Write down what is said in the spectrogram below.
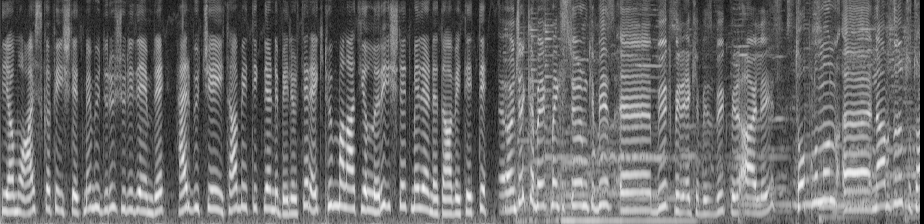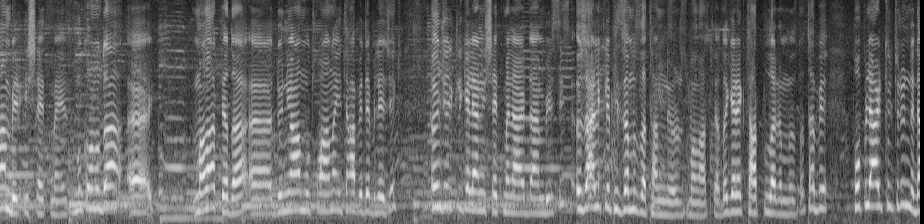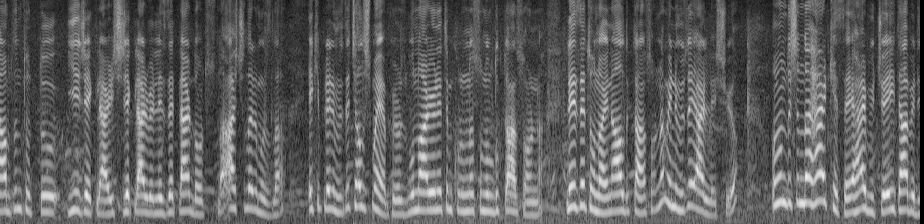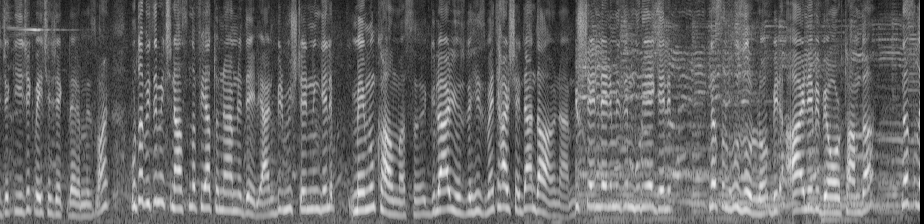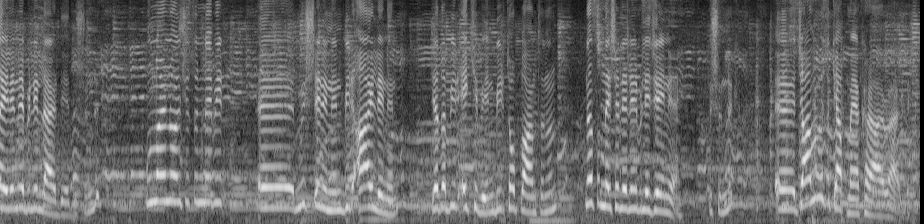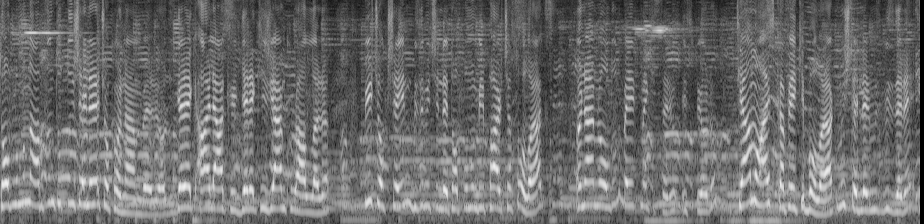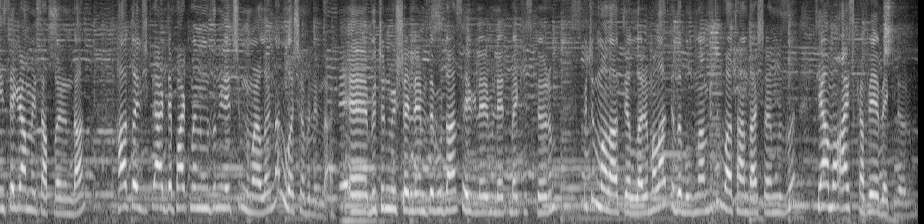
Tiamo Ice Cafe işletme müdürü Jülide Emre her bütçeye hitap ettiklerini belirterek tüm Malatyalıları işletmelerine davet etti. E, Öncelikle belirtmek istiyorum ki biz e, büyük bir ekibiz, büyük bir aileyiz. Toplumun e, nabzını tutan bir işletmeyiz. Bu konuda e, Malatya'da e, dünya mutfağına hitap edebilecek öncelikli gelen işletmelerden birisiyiz. Özellikle pizzamızla tanınıyoruz Malatya'da, gerek tatlılarımızla. Tabii popüler kültürün de nabzını tuttuğu yiyecekler, içecekler ve lezzetler doğrultusunda aşçılarımızla, ekiplerimizle çalışma yapıyoruz. Bunlar yönetim kuruluna sunulduktan sonra, lezzet onayını aldıktan sonra menümüze yerleşiyor. Onun dışında herkese, her bütçeye hitap edecek yiyecek ve içeceklerimiz var. Burada bizim için aslında fiyat önemli değil. Yani bir müşterinin gelip memnun kalması, güler yüzlü hizmet her şeyden daha önemli. Müşterilerimizin buraya gelip nasıl huzurlu, bir ailevi bir ortamda nasıl eğlenebilirler diye düşündük. Bunların ölçüsünde bir e, müşterinin, bir ailenin ya da bir ekibin, bir toplantının nasıl neşelenebileceğini düşündük. E, canlı müzik yapmaya karar verdik. Toplumun nabzını tuttuğu şeylere çok önem veriyoruz. Gerek ahlakı, gerek hijyen kuralları, birçok şeyin bizim için de toplumun bir parçası olarak önemli olduğunu belirtmek isterim, istiyorum. Tiamo Ice Cafe ekibi olarak müşterilerimiz bizlere Instagram hesaplarından Halkla İlişkiler Departmanımızın iletişim numaralarından ulaşabilirler. Ee, bütün müşterilerimize buradan sevgilerimi iletmek istiyorum. Bütün Malatyalıları, Malatya'da bulunan bütün vatandaşlarımızı Tiamo Ice Cafe'ye bekliyorum.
